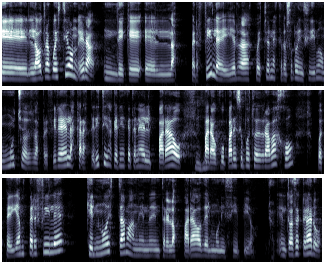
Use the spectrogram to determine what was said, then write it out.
Eh, la otra cuestión era de que eh, los perfiles, y eran las cuestiones que nosotros incidimos mucho, los perfiles, las características que tiene que tener el parado para ocupar ese puesto de trabajo, pues pedían perfiles que no estaban entre los parados del municipio. Entonces, claro,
